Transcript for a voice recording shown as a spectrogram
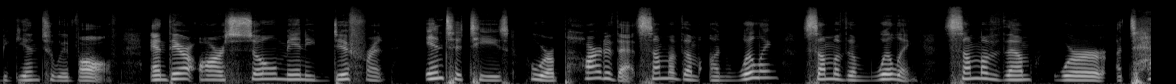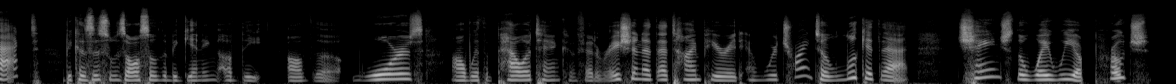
begin to evolve. And there are so many different entities who are a part of that. Some of them unwilling, some of them willing. Some of them were attacked because this was also the beginning of the of the wars uh, with the Powhatan Confederation at that time period. And we're trying to look at that change the way we approach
